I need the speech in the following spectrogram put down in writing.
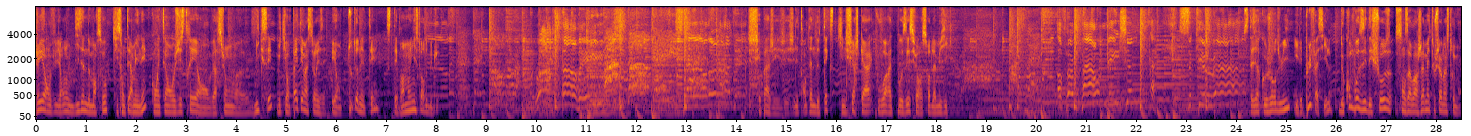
J'ai environ une dizaine de morceaux qui sont terminés, qui ont été enregistrés en version euh, mixée, mais qui n'ont pas été masterisés. Et en toute honnêteté, c'était vraiment une histoire de budget. Je sais pas, j'ai des trentaines de textes qui ne cherchent qu'à pouvoir être posés sur, sur de la musique. C'est-à-dire qu'aujourd'hui, il est plus facile de composer des choses sans avoir jamais touché un instrument.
